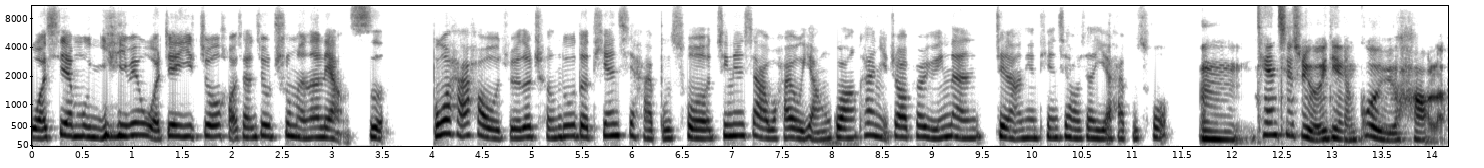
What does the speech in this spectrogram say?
我羡慕你，因为我这一周好像就出门了两次。不过还好，我觉得成都的天气还不错，今天下午还有阳光。看你照片，云南这两天天气好像也还不错。嗯，天气是有一点过于好了。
